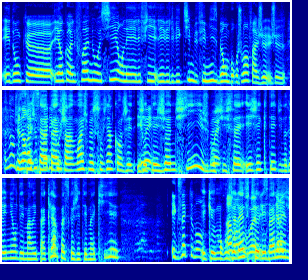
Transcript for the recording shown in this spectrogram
Et donc, euh, et encore une fois, nous aussi, on est les, filles, les, victimes du féminisme blanc bourgeois. Enfin, je, je, ah je n'en rajoute pas des couches. moi, je me souviens quand j'étais jeune fille, je me suis fait éjecter d'une réunion des Marie pas claires parce que j'étais maquillée. Exactement. Et que mon rouge ah, à lèvres tuait les baleines.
